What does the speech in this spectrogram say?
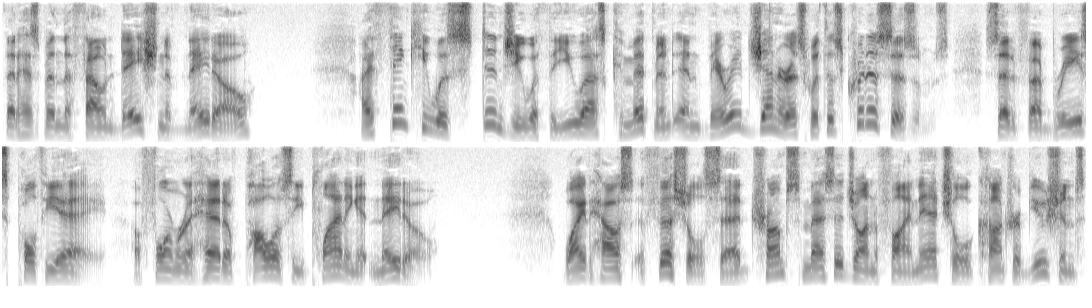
that has been the foundation of NATO. I think he was stingy with the U.S. commitment and very generous with his criticisms, said Fabrice Potier, a former head of policy planning at NATO. White House officials said Trump's message on financial contributions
